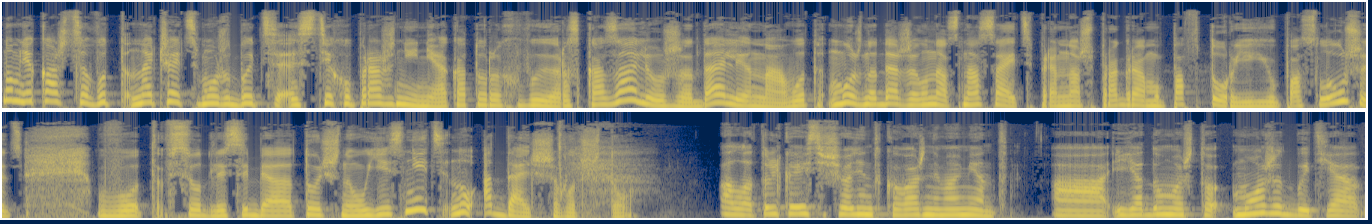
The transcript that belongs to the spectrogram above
Ну, мне кажется, вот начать, может быть, с тех упражнений, о которых вы рассказали уже, да, Лена? Вот можно даже у нас на сайте прям нашу программу повтор ее послушать, вот, все для себя точно уяснить. Ну, а дальше вот что? Алла, только есть еще один такой важный момент. А, и я думаю, что, может быть, я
